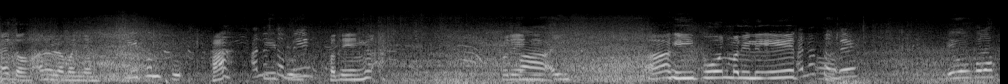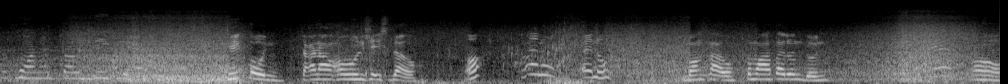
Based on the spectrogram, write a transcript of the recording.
Ito, ano laman yan? Hipon po. Ha? Ano to, Bing? Patingin nga. Patingin. Pain. Ah, hipon, maliliit. Ano to, be? Ewan ko lang kung anong tawag dito. Hipon. Tsaka nakakahuli sa isda oh. Oh, ano? Ano? Bangka oh. Tumatalon dun. Oo, oh,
